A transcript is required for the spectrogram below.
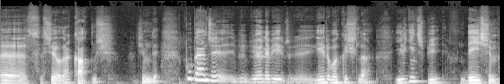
e, şey olarak kalkmış. Şimdi bu bence böyle bir geri bakışla ilginç bir değişim,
